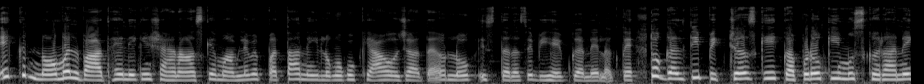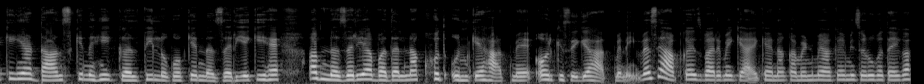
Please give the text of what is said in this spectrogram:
एक नॉर्मल बात है, लेकिन शहनाज के मामले में पता नहीं लोगों को क्या हो जाता है और लोग इस तरह से बिहेव करने लगते हैं। तो गलती पिक्चर्स की, कपड़ों की, मुस्कुराने की या डांस की नहीं, गलती लोगों के नज़रिए की है। अब नज़रिया बदलना खुद उनके हाथ में और किसी के हाथ में नहीं। वैसे आपका इस बारे में क्या है कहना कमेंट में आकर हमें ज़रूर बताएगा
